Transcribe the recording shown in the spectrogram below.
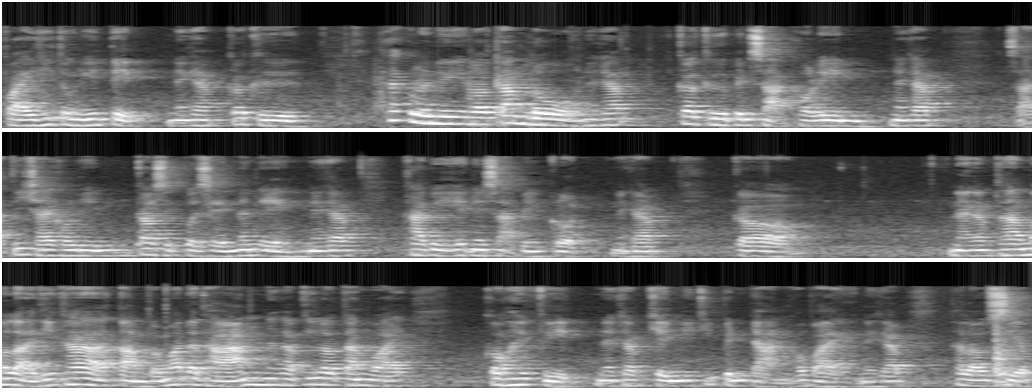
ไฟที่ตรงนี้ติดนะครับก็คือ ถ้ากรณีเราตั้งโลนะครับ ก็คือเป็นสารคลอรีนนะครับ สารที่ใช้คลอรีน90%นั่นเองนะครับ ค่า pH ในสารเป็นกรดนะครับ ก็นะครับถ้าเมื่อไหร่ที่ค่าต่ำกว่ามาตรฐานนะครับที่เราตั้งไว้ก็ให้ฟีดนะครับเคมีที่เป็นด่านเข้าไปนะครับ ถ้าเราเสียบ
